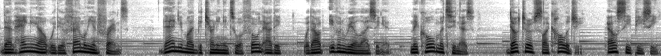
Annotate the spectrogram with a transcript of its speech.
than hanging out with your family and friends, then you might be turning into a phone addict without even realizing it. Nicole Martinez, Doctor of Psychology, LCPC,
